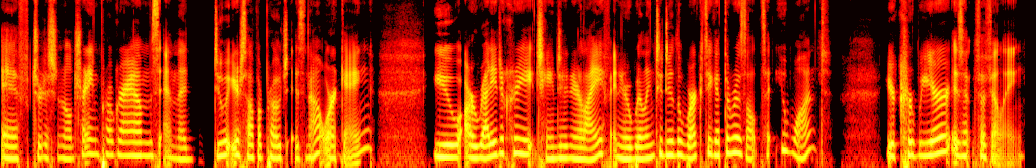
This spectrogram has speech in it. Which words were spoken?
if traditional training programs and the do it yourself approach is not working you are ready to create change in your life and you're willing to do the work to get the results that you want. Your career isn't fulfilling.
